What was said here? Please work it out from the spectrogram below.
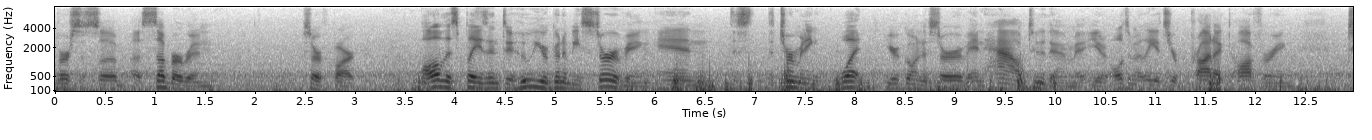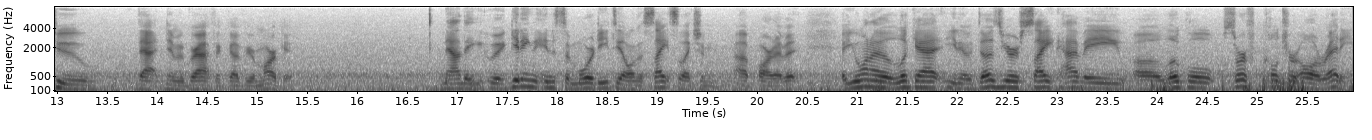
versus a, a suburban surf park. All this plays into who you're going to be serving and dis- determining what you're going to serve and how to them. It, you know, ultimately, it's your product offering to that demographic of your market. Now, they, we're getting into some more detail on the site selection uh, part of it. You want to look at, you know, does your site have a, a local surf culture already?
